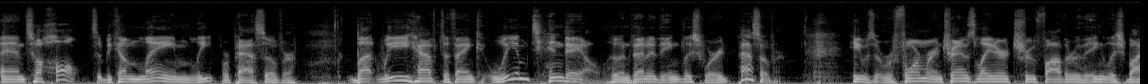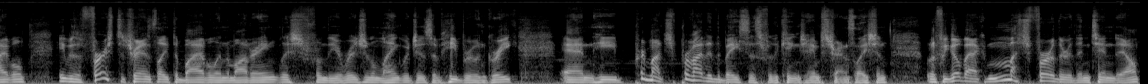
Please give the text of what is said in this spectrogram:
and to halt, to become lame, leap, or pass over. But we have to thank William Tyndale, who invented the English word Passover. He was a reformer and translator, true father of the English Bible. He was the first to translate the Bible into modern English from the original languages of Hebrew and Greek, and he pretty much provided the basis for the King James translation. But if we go back much further than Tyndale,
